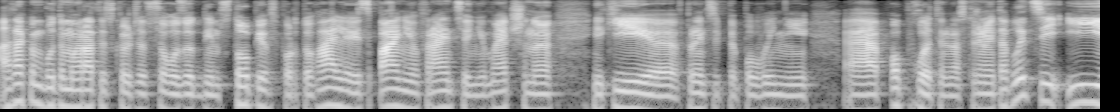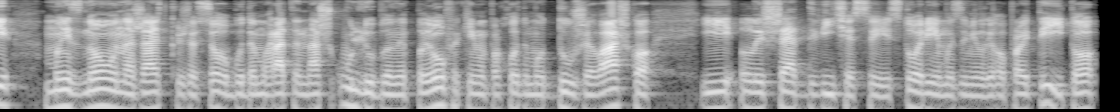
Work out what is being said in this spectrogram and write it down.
А так ми будемо грати, скоріш за всього, з одним з топів з Португалією, Іспанією, Францією, Німеччиною, які, е, в принципі, повинні е, обходити нас турнірної таблиці, і ми знову, на жаль, скоріш всього, будемо грати наш улюблений плей-офф, який ми проходимо дуже важко. І лише двічі своєї історії ми зуміли його пройти, і то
